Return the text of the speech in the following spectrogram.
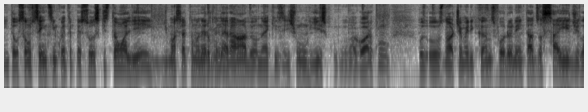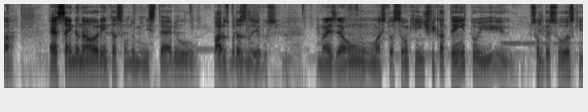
então são 150 pessoas que estão ali de uma certa maneira vulnerável, né? Que existe um risco. Agora com os, os norte-americanos foram orientados a sair de lá. Essa ainda não é a orientação do ministério para os brasileiros. Mas é um- uma situação que a gente fica atento e são pessoas que,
